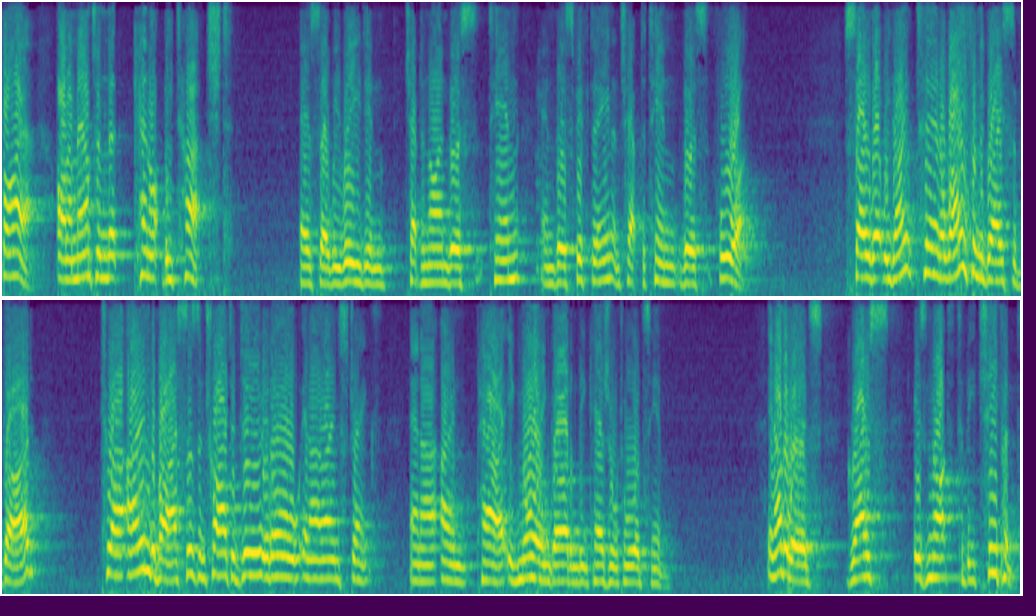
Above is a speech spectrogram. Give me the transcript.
fire on a mountain that cannot be touched. As uh, we read in chapter 9, verse 10 and verse 15, and chapter 10, verse 4. So that we don't turn away from the grace of God to our own devices and try to do it all in our own strength and our own power, ignoring God and being casual towards Him. In other words, grace is not to be cheapened.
